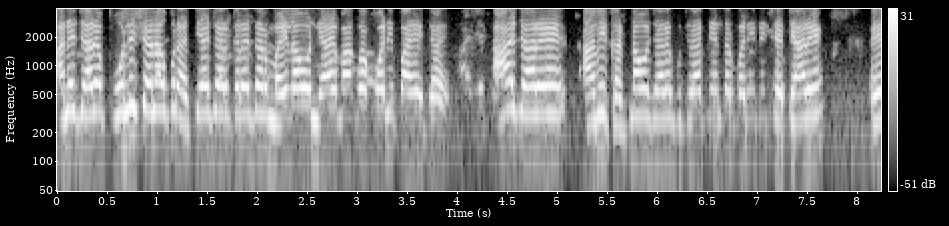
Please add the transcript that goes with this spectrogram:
અને જ્યારે પોલીસ એના ઉપર અત્યાચાર કરે ત્યારે મહિલાઓ ન્યાય માગવા કોની પાસે જાય? આ જ્યારે આવી ઘટનાઓ જ્યારે ગુજરાતની અંદર બની રહી છે ત્યારે એ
